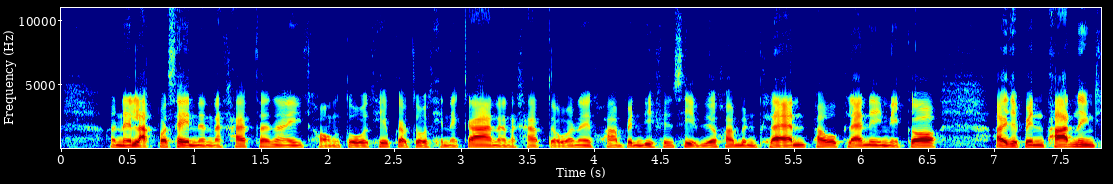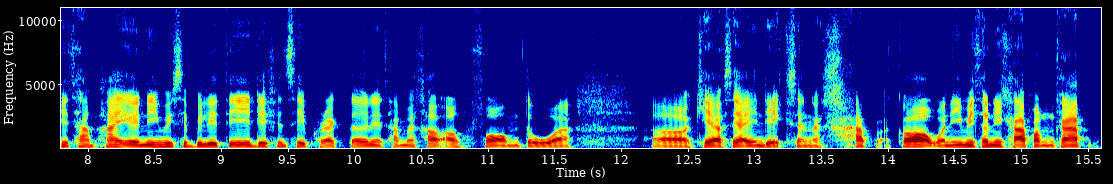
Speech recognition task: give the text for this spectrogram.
ในหลักเปอร์เซ็นต์นะครับถ้าในของตัวเทียบกับตัว Tenaga นะครับ แต่ว่าในความเป็น defensive ด้วยความเป็น plant power plant เองเนี่ยก็อาจจะเป็น part หนึ่งที่ทำให้ earning visibility defensive character เนี่ยทำให้เขา outperform ตัว KLCI index นะครับ ก็วันนี้มีเท่านี้ครับขอบคุณครับ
